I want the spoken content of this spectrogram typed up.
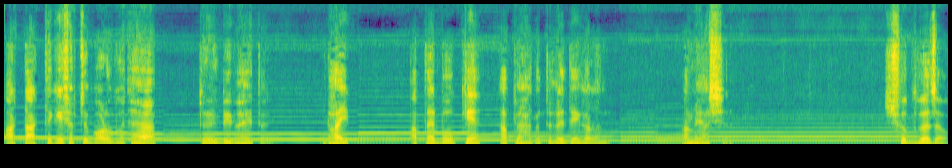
আর তার থেকে সবচেয়ে বড় কথা, তুমি বিবাহিত। ভাই, আপনার বউকে আপনার হাতে তুলে দিয়ে গেলাম। আমি আসি। শুধরে যাও।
